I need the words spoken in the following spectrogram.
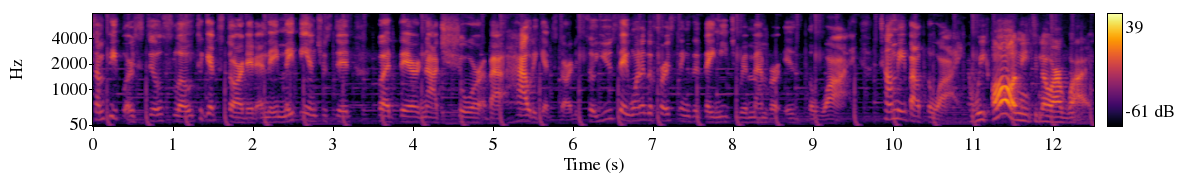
some people are still slow to get started and they may be interested, but they're not sure about how to get started. So you say one of the first things that they need to remember is the why. Tell me about the why. We all need to know our why.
